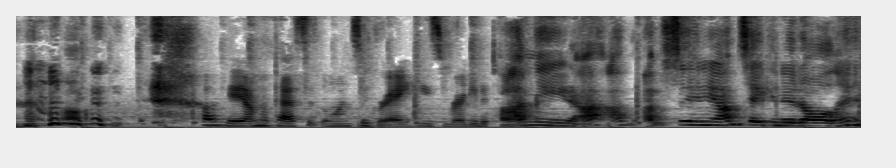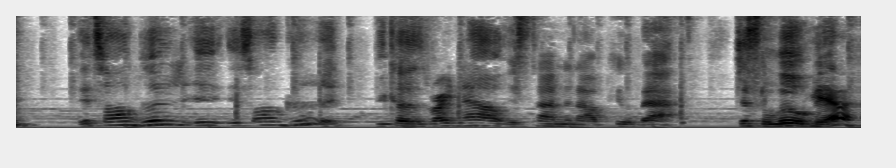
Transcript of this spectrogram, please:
okay, I'm gonna pass it on to Gray. He's ready to talk. I mean, I, am sitting here. I'm taking it all in it's all good. it's all good because right now it's time to now peel back just a little bit yeah.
